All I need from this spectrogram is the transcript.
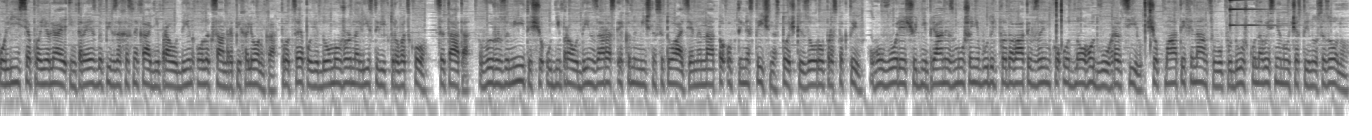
Полісся проявляє інтерес до півзахисника Дніпра 1 Олександра Піхальонка. Про це повідомив журналіст Віктор Вацко. Цитата: Ви розумієте, що у Дніпра 1 зараз економічна ситуація не надто оптимістична з точки зору перспектив. Говорять, що дніпряни змушені будуть продавати взимку одного-двох гравців, щоб мати фінансову подушку на весняну частину сезону.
